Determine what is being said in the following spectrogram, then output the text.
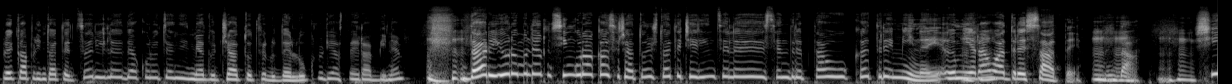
pleca prin toate țările, de acolo ți-am zis, mi-aducea tot felul de lucruri, asta era bine. Dar eu rămâneam singură acasă și atunci toate cerințele se îndreptau către mine, îmi uh-huh. erau adresate. Uh-huh. Da. Uh-huh. Și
